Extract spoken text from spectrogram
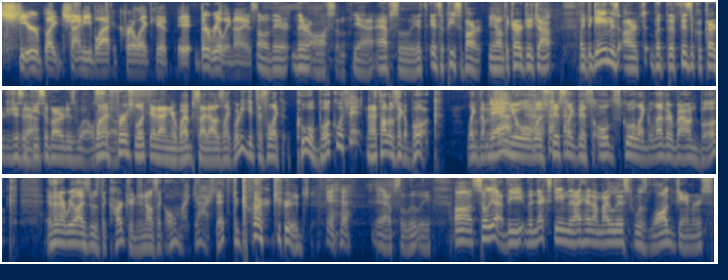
sheer like shiny black acrylic. It, it they're really nice. Oh, they're they're awesome. Yeah, absolutely. It's it's a piece of art. You know, the cartridge, like the game is art, but the physical cartridge is a Yeah. piece of art as well. When I first looked at it on your website, I was like, "What do you get this like cool book with it?" And I thought it was like a book. Like the Yeah, manual yeah. was just like this old school like leather bound book, and then I realized it was the cartridge, and I was like, "Oh my gosh, that's the cartridge!" Yeah, absolutely. Uh, so yeah, the the next game that I had on my list was Log Jammers,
